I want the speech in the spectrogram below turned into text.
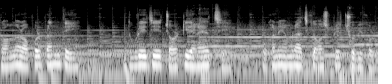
গঙ্গার অপর প্রান্তেই দূরে যে চরটি দেখা যাচ্ছে, ওখানে আমরা আজকে অস্প্রের ছবি করব।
